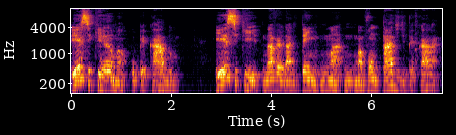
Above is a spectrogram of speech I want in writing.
Esse que ama o pecado, esse que na verdade tem uma, uma vontade de pecar,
